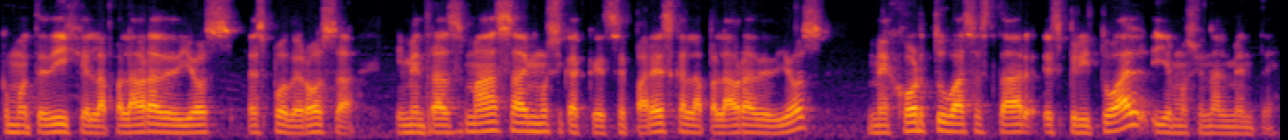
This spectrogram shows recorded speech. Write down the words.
como te dije, la palabra de Dios es poderosa y mientras más hay música que se parezca a la palabra de Dios, mejor tú vas a estar espiritual y emocionalmente.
